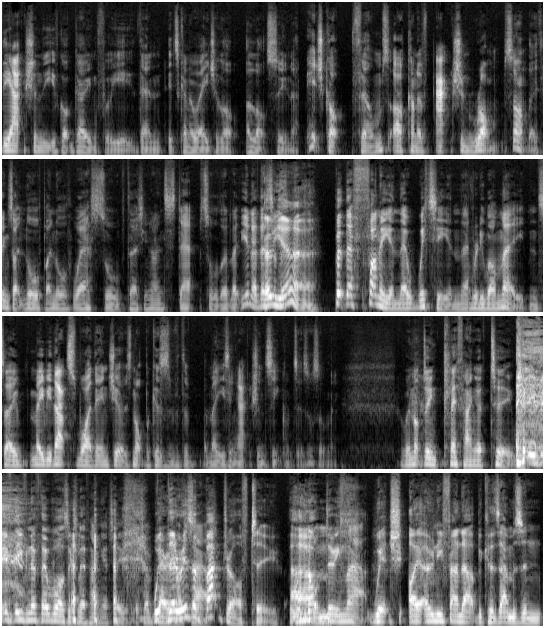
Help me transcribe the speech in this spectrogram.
the action that you've got going for you, then it's going to age a lot, a lot sooner. Hitchcock films are kind of action romps, aren't they? Things like North by Northwest or Thirty Nine Steps, or the like, you know, they're Oh sort of- yeah, but they're funny and they're witty and they're really well made, and so maybe that's why they endure. It's not because of the amazing action sequences or something. We're not doing cliffhanger two, if, even if there was a cliffhanger two, which I very there much a backdraft two. We're not um, doing that. Which I only found out because Amazon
